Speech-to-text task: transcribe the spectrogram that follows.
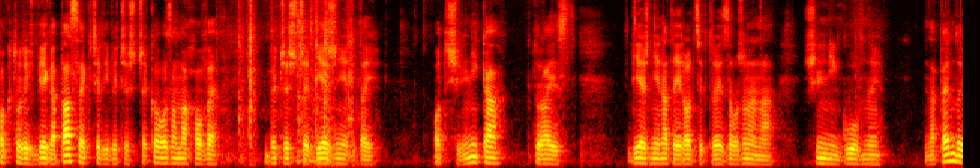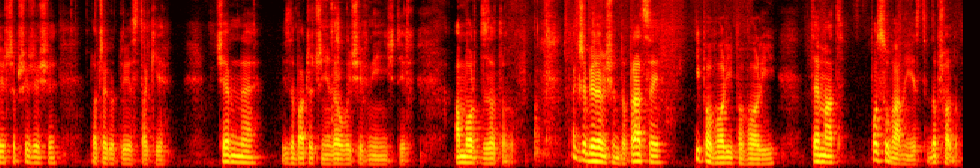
po których biega pasek, czyli wyczyszczę koło zamachowe, wyczyszczę bieżnię tutaj od silnika, która jest bieżnie na tej rolce, która jest założona na silnik główny napędu. Jeszcze przyjrzę się, dlaczego tu jest takie ciemne i zobaczę, czy nie dałoby się wymienić tych amortyzatorów. Także biorę się do pracy i powoli, powoli temat posuwany jest do przodu.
